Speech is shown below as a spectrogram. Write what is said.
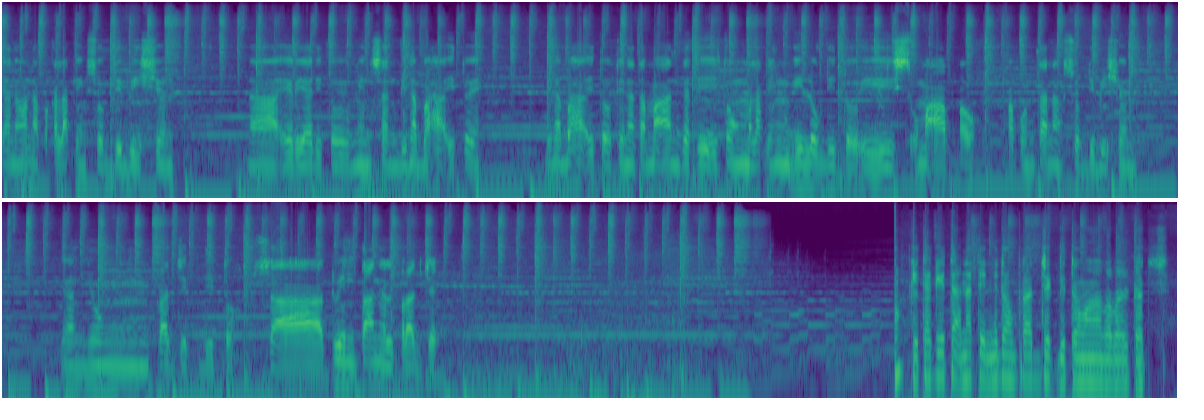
Yan o, napakalaking subdivision na area dito. Minsan binabaha ito eh. Binabaha ito, tinatamaan kasi itong malaking ilog dito is umaapaw papunta ng subdivision. Yan yung project dito sa Twin Tunnel Project. Kita-kita natin itong project dito mga kabarkats.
